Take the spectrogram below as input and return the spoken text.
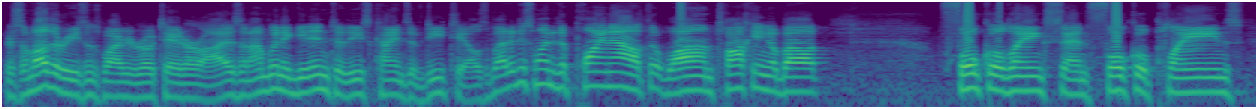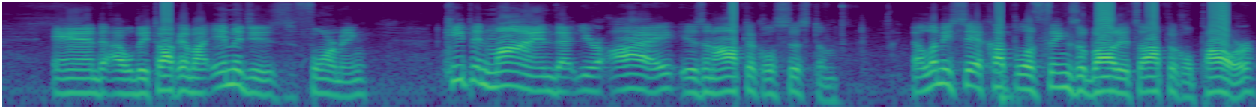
There's some other reasons why we rotate our eyes and I'm going to get into these kinds of details, but I just wanted to point out that while I'm talking about focal lengths and focal planes and I will be talking about images forming, keep in mind that your eye is an optical system. Now, let me say a couple of things about its optical power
